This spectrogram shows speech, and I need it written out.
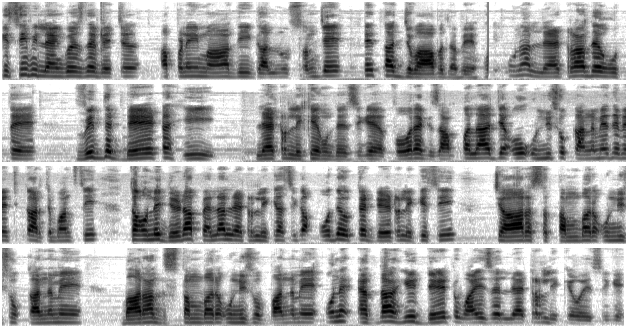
ਕਿਸੇ ਵੀ ਲੈਂਗੁਏਜ ਦੇ ਵਿੱਚ ਆਪਣੀ ਮਾਂ ਦੀ ਗੱਲ ਨੂੰ ਸਮਝੇ ਤੇ ਤਾਂ ਜਵਾਬ ਦੇਵੇ। ਉਹਨਾਂ ਲੈਟਰਾਂ ਦੇ ਉੱਤੇ ਵਿਦ ਡੇਟ ਹੀ ਲੈਟਰ ਲਿਖੇ ਹੁੰਦੇ ਸੀਗੇ। ਫੋਰ ਐਗਜ਼ਾਮਪਲ ਆ, ਜੇ ਉਹ 1991 ਦੇ ਵਿੱਚ ਘਰ 'ਚ ਬੰਦ ਸੀ, ਤਾਂ ਉਹਨੇ ਜਿਹੜਾ ਪਹਿਲਾ ਲੈਟਰ ਲਿਖਿਆ ਸੀਗਾ, ਉਹਦੇ ਉੱਤੇ ਡੇਟ ਲਿਖੀ ਸੀ 4 ਸਤੰਬਰ 1991 12 ਸਤੰਬਰ 1992 ਉਹਨੇ ਐਦਾਂ ਹੀ ਡੇਟ ਵਾਈਜ਼ ਲੈਟਰ ਲਿਖੇ ਹੋਏ ਸੀਗੇ।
